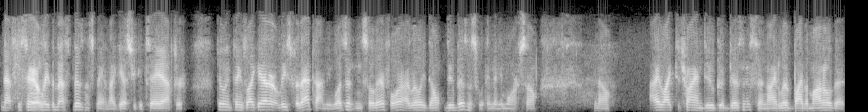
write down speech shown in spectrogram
necessarily the best businessman, I guess you could say, after doing things like that, or at least for that time he wasn't, and so therefore I really don't do business with him anymore. So, you know, I like to try and do good business, and I live by the motto that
